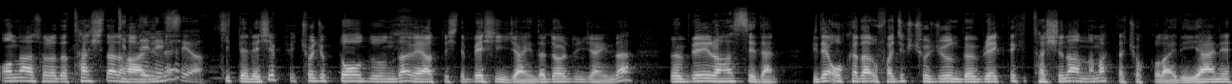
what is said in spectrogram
ondan sonra da taşlar halinde kitleleşip çocuk doğduğunda veyahut da işte 5. ayında 4. ayında böbreği rahatsız eden bir de o kadar ufacık çocuğun böbrekteki taşını anlamak da çok kolay değil. Yani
